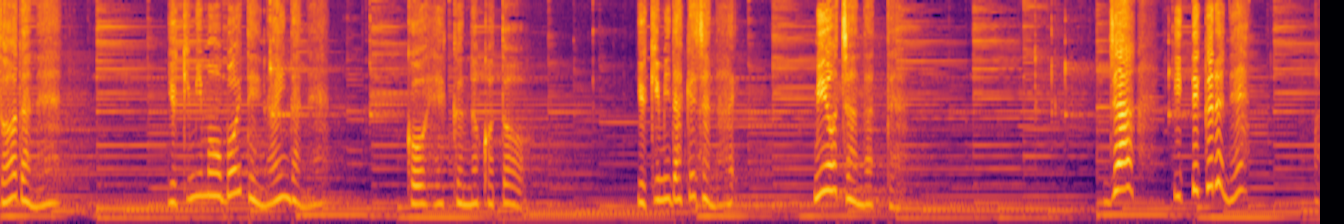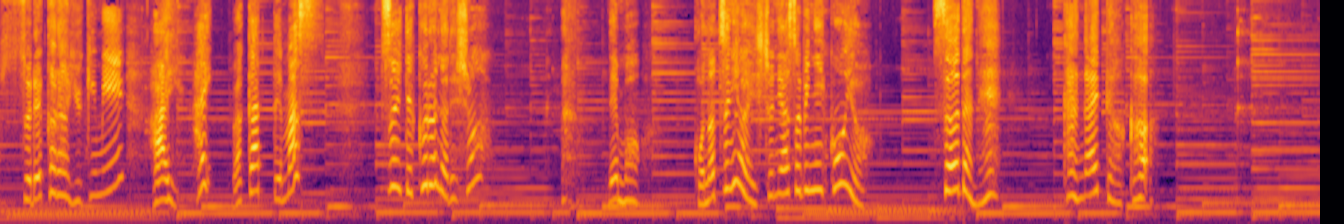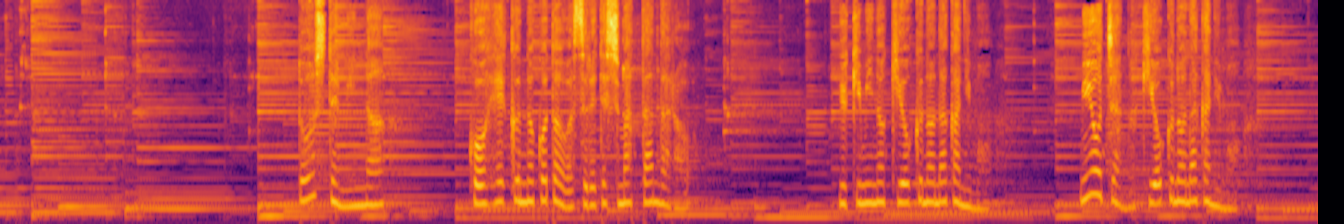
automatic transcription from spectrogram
そうだね。ゆきみも覚えていないんだね。浩平くんのことを。ゆきみだけじゃない。みおちゃんだって。じゃあ行ってくるね。それからゆきみはい。はい分かってます。ついてくるなでしょ？でもこの次は一緒に遊びに行こうよ。そうだね。考えておこう。どうしてみんな浩平くんのことを忘れてしまったんだろう？ゆきみの記憶の中にもみおちゃんの記憶の中にも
